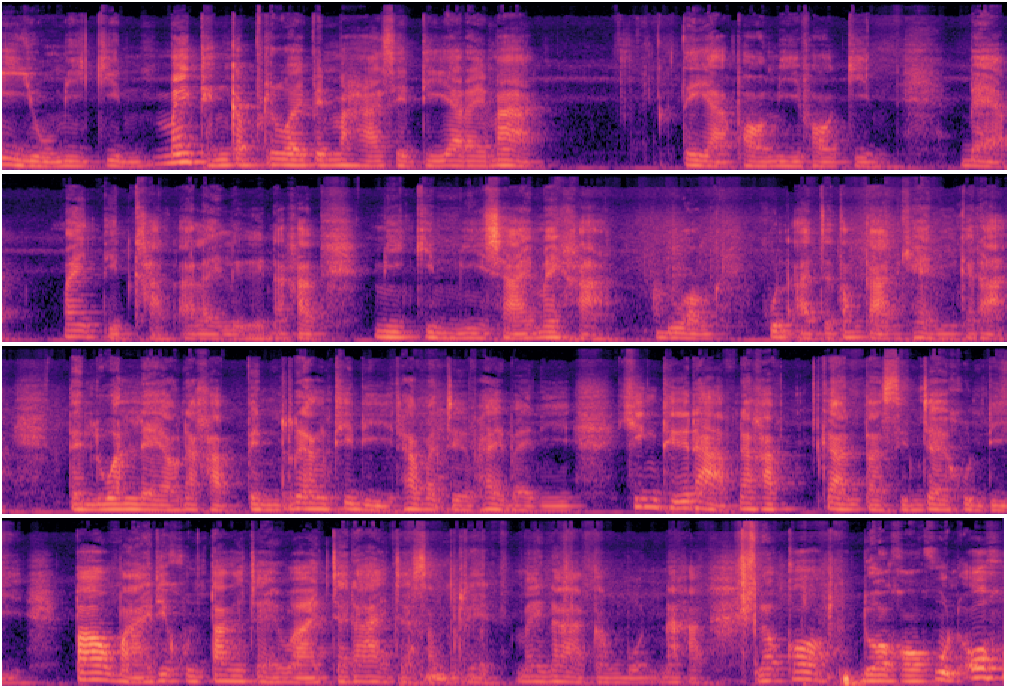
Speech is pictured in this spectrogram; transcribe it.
มีอยู่มีกิน ไม่ถึงกับรวยเป็นมหาเศรษฐีอะไรมาก แต่อยากพอมีพอกิน แบบไม่ติดขัดอะไรเลยนะครับ มีกินมีใช้ไม่ขาดดวง คุณอาจจะต้องการแค่นี้ก็ได้ แต่ล้วนแล้วนะครับ เป็นเรื่องที่ดีถ้ามาเจอไพ่ใบนี้ คิงถือดาบนะครับ การตัดสินใจคุณดี เป้าหมายที่คุณตั้งใจไว้จะได้จะสำเร็จไม่น่ากังวลนะครับ แล้วก็ดวงของคุณโอ้โห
